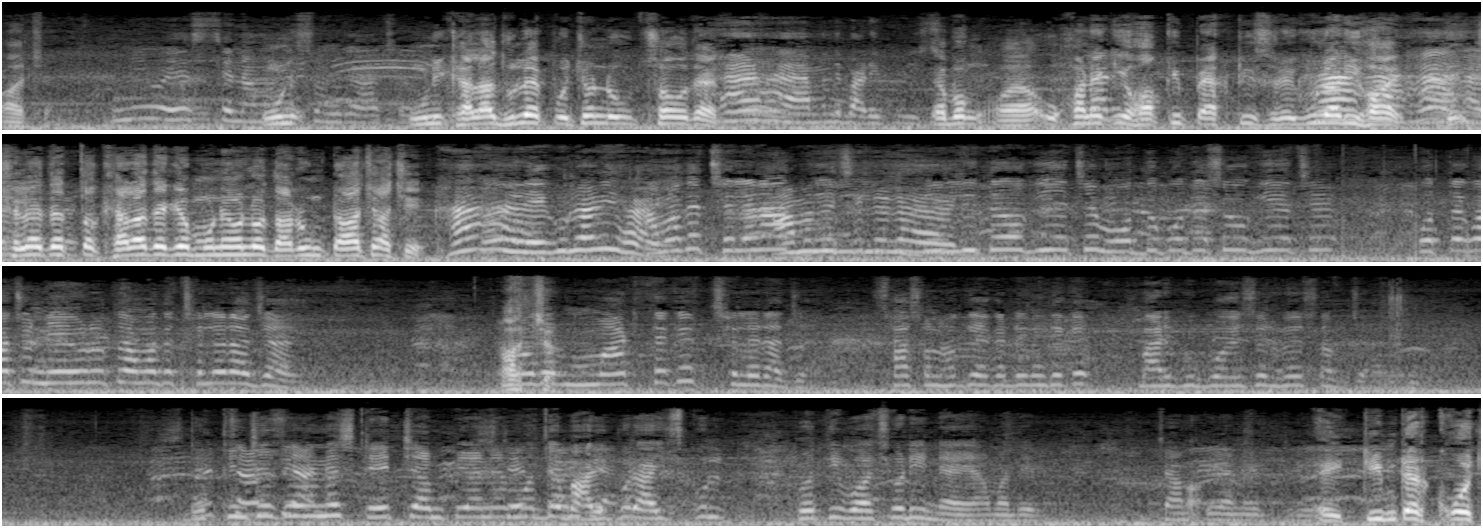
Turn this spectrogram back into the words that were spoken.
আচ্ছা। উনিও এসেছেন উনি সঙ্গে আছেন। উনি খেলাধুলায় প্রচণ্ড উৎসাহ দেন। হ্যাঁ হ্যাঁ আমাদের এবং আহ, ওখানে কি হকি প্র্যাকটিস রেগুলারই হয় হ্যাঁ, হ্যাঁ, ছেলেদের তো খেলা দেখে মনে হলো দারুণ টাচ আছে। হ্যাঁ হ্যাঁ রেগুলারই হয়। আমাদের ছেলেরা আমাদের দিল্লি- ছেলেরা- দিল্লিতেও গিয়েছে মধ্যপ্রদেশেও গিয়েছে। প্রত্যেক বছর নেহরুতে আমাদের ছেলেরা যায়। আচ্ছা। আমাদের মাঠ থেকে ছেলেরা যায়। শাসন হকি একাডেমি থেকে বাড়িপুর বয়সের হয়ে সব যায়। দক্ষিণ চব্বিশ স্টেট চ্যাম্পিয়নের মধ্যে বাড়িপুর হাই স্কুল প্রতি বছরই নেয় আমাদের চ্যাম্পিয়নের এই টিমটার কোচ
